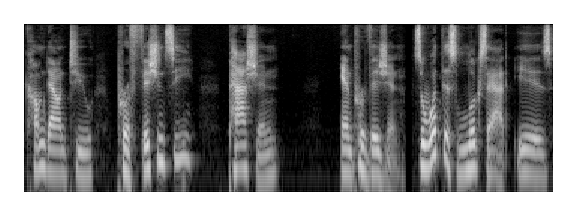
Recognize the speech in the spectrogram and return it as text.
come down to proficiency, passion, and provision. So, what this looks at is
